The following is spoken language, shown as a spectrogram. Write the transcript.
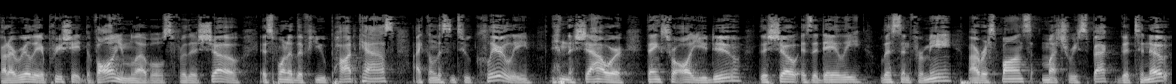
but I really appreciate the volume levels for this show. It's one of the few podcasts I can listen to clearly in the shower. Thanks for all you do. This show is a daily listen for me. My response, much respect, good to note.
